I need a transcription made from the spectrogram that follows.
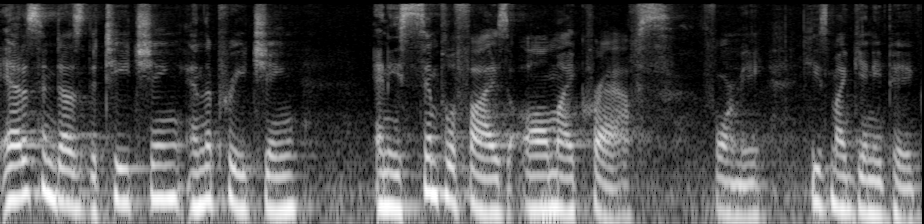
Edison does the teaching and the preaching, and he simplifies all my crafts for me. He's my guinea pig.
